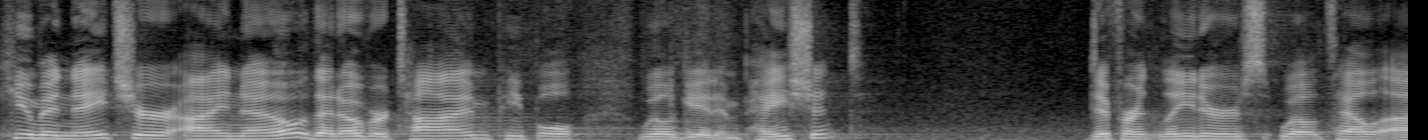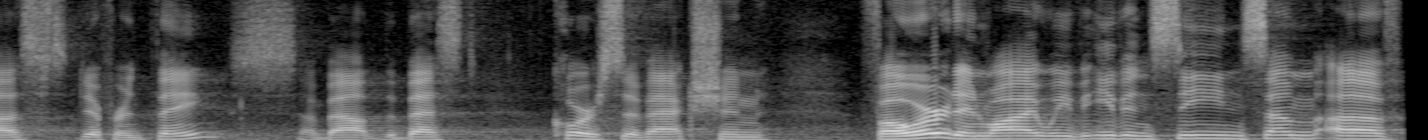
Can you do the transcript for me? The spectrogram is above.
human nature, I know, that over time people will get impatient. Different leaders will tell us different things about the best course of action forward, and why we've even seen some of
